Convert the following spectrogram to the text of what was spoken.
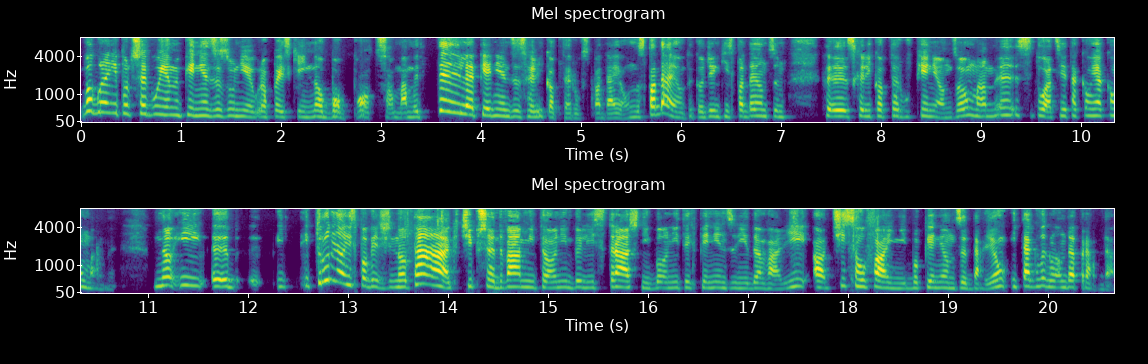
W ogóle nie potrzebujemy pieniędzy z Unii Europejskiej, no bo po co? Mamy tyle pieniędzy z helikopterów spadają. No spadają, tylko dzięki spadającym e, z helikopterów pieniądzom mamy sytuację taką, jaką mamy. No i, e, i, i trudno jest powiedzieć, no tak, ci przed wami to oni byli straszni, bo oni tych pieniędzy nie dawali, a ci są fajni, bo pieniądze dają i tak wygląda prawda.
